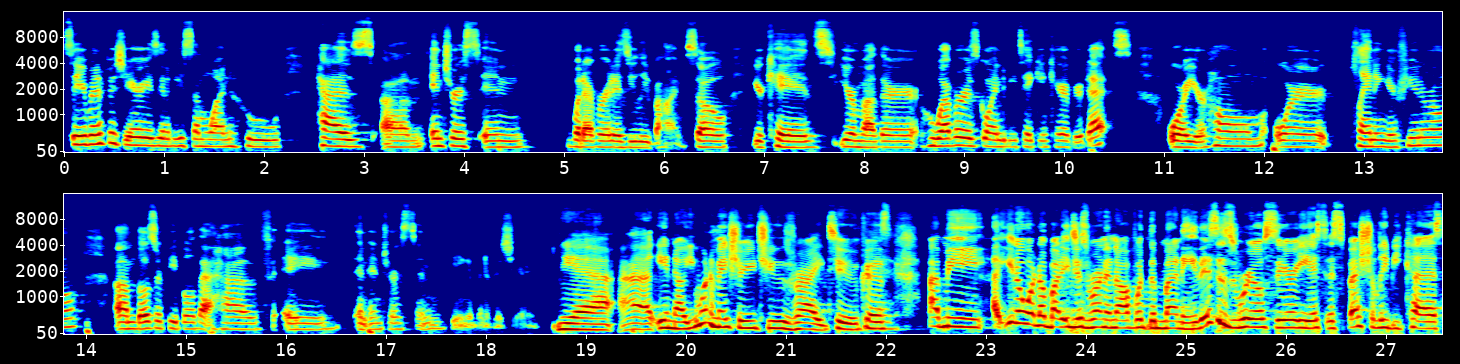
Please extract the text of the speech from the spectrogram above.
So your beneficiary is going to be someone who has um, interest in whatever it is you leave behind. So your kids, your mother, whoever is going to be taking care of your debts or your home or planning your funeral, um, those are people that have a an interest in being a beneficiary. Yeah. Uh, you know, you want to make sure you choose right too. Cause Yeah. I mean, uh, you don't want nobody just running off with the money. This is real serious, especially because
